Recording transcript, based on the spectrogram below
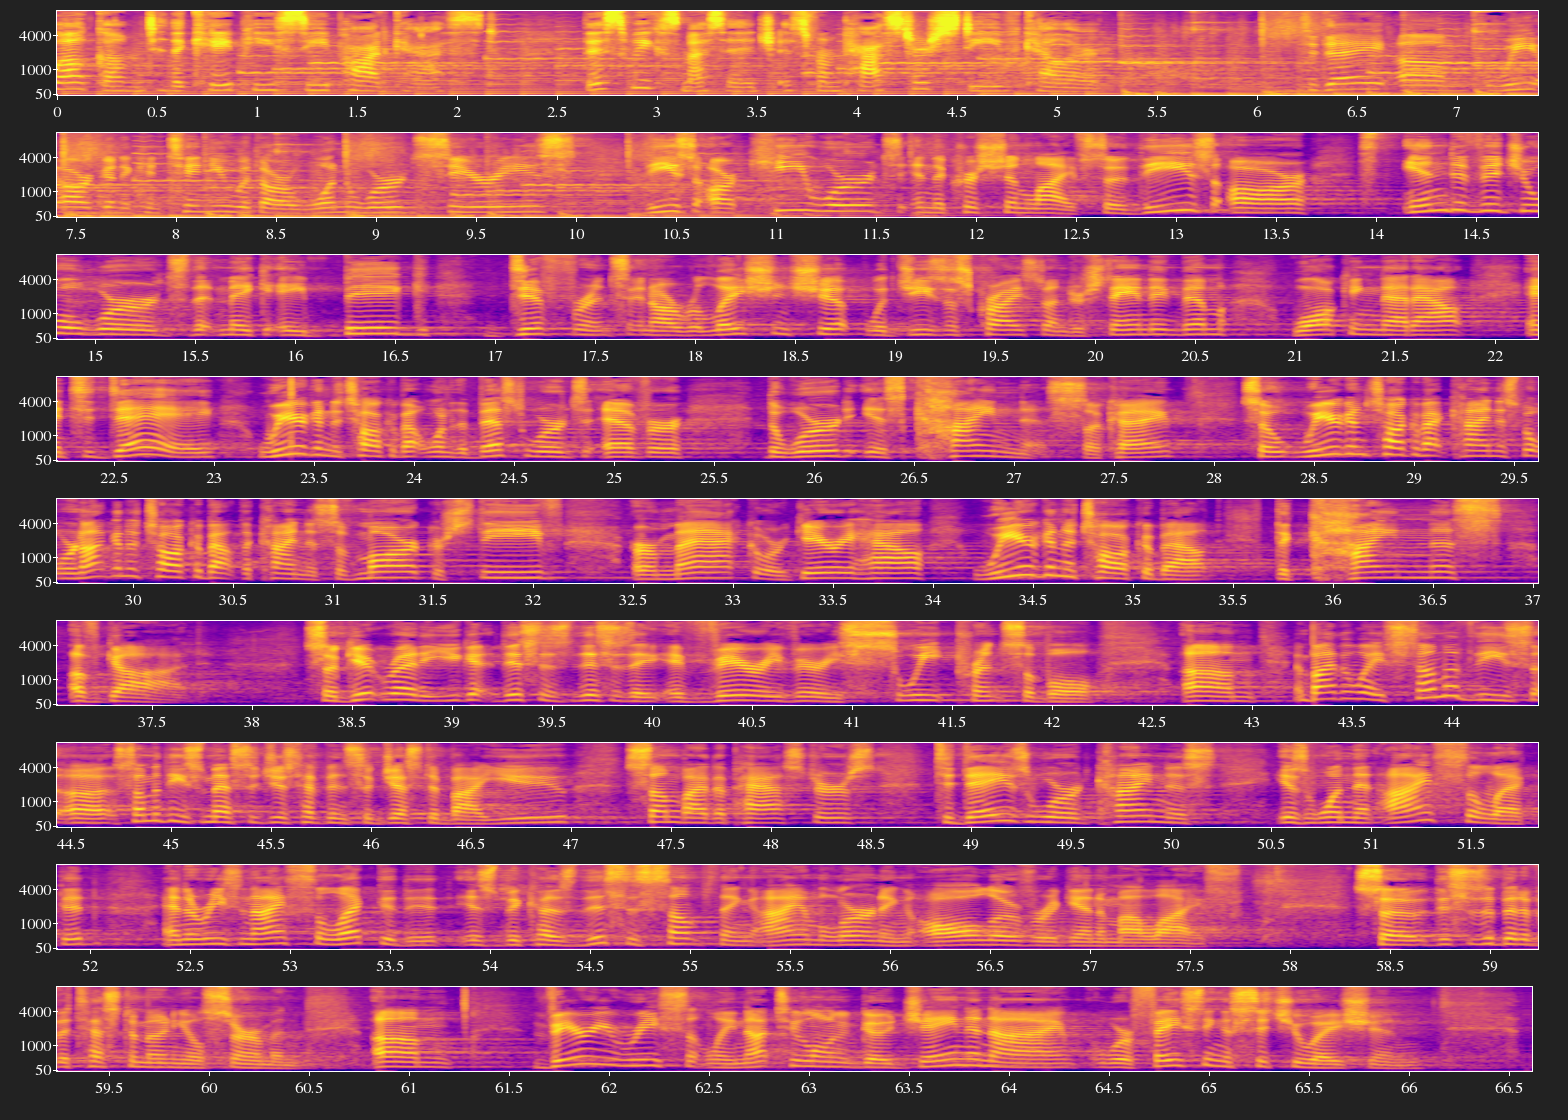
Welcome to the KPC podcast. This week's message is from Pastor Steve Keller. Today, um, we are going to continue with our one word series. These are key words in the Christian life. So, these are individual words that make a big difference in our relationship with Jesus Christ, understanding them, walking that out. And today, we're going to talk about one of the best words ever. The word is kindness, okay? So we're going to talk about kindness, but we're not going to talk about the kindness of Mark or Steve or Mac or Gary Howe. We are going to talk about the kindness of God. So get ready. You get this is this is a, a very very sweet principle. Um, and by the way, some of these uh, some of these messages have been suggested by you, some by the pastors. Today's word kindness is one that I selected, and the reason I selected it is because this is something I am learning all over again in my life. So, this is a bit of a testimonial sermon. Um, very recently, not too long ago, Jane and I were facing a situation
